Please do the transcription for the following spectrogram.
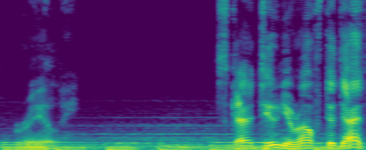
Really? Scared Junior off to death.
